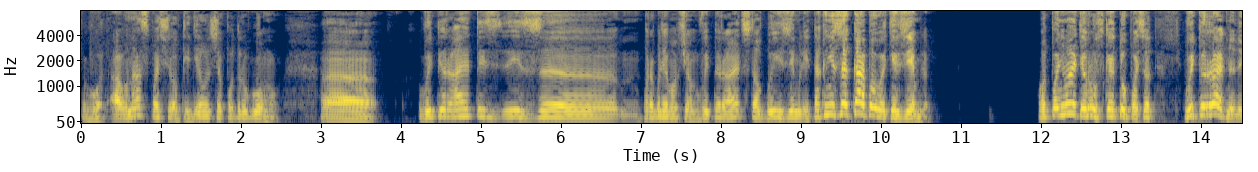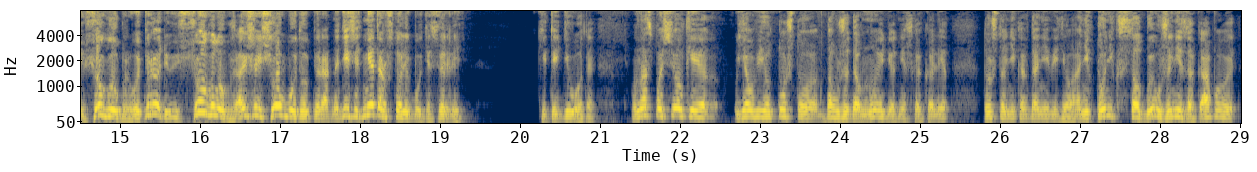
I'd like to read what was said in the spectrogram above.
Вот. А у нас в поселке делают все по-другому. А, выпирает из, из... Э, проблема в чем? Выпирает столбы из земли. Так не закапывайте в землю. Вот понимаете, русская тупость. Вот выпирать надо еще глубже, выпирать еще глубже. А если еще будет выпирать? На 10 метров, что ли, будете сверлить? Какие-то идиоты. У нас в поселке я увидел то, что да уже давно идет, несколько лет, то, что никогда не видел. А никто ни столбы уже не закапывает.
